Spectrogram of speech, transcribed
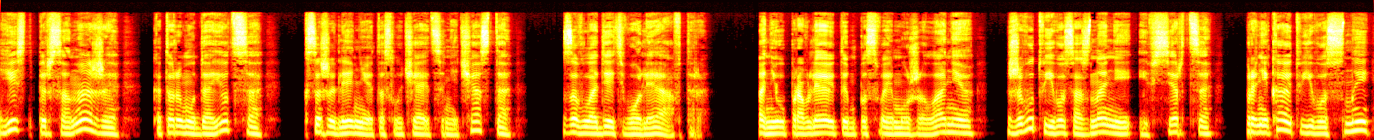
Есть персонажи, которым удается, к сожалению, это случается нечасто, завладеть волей автора. Они управляют им по своему желанию, живут в его сознании и в сердце, проникают в его сны,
